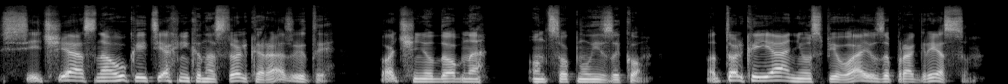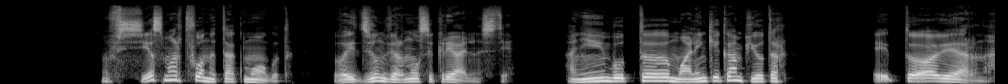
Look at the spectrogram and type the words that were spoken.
«Сейчас наука и техника настолько развиты. Очень удобно», — он цокнул языком. «Вот только я не успеваю за прогрессом». «Все смартфоны так могут». Вэйдзюн вернулся к реальности. «Они будто маленький компьютер». «И то верно».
